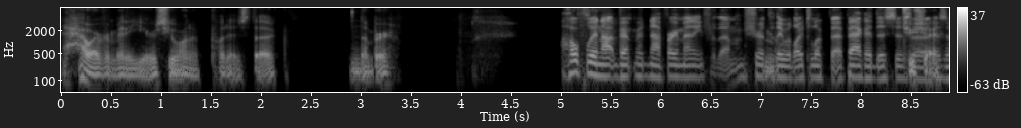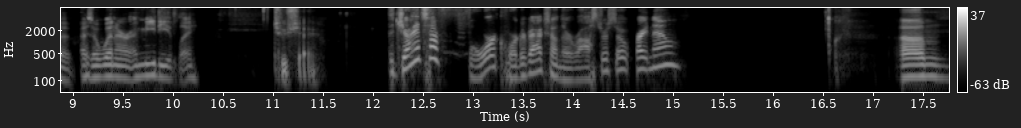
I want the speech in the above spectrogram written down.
however many years you want to put as the number. Hopefully, not not very many for them. I'm sure that they would like to look back at this as, a, as a as a winner immediately. Touche. The Giants have four quarterbacks on their roster so right now. Um,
